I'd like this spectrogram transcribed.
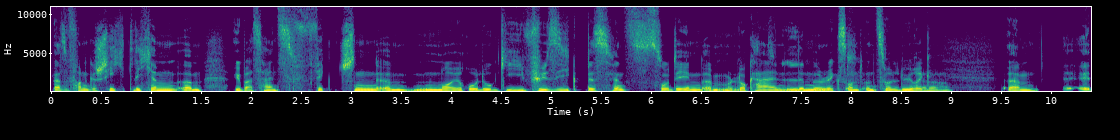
also von geschichtlichem ähm, über Science Fiction, ähm, Neurologie, Physik bis hin zu den ähm, lokalen Limericks und, und zur Lyrik. Ja. Ähm, äh,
